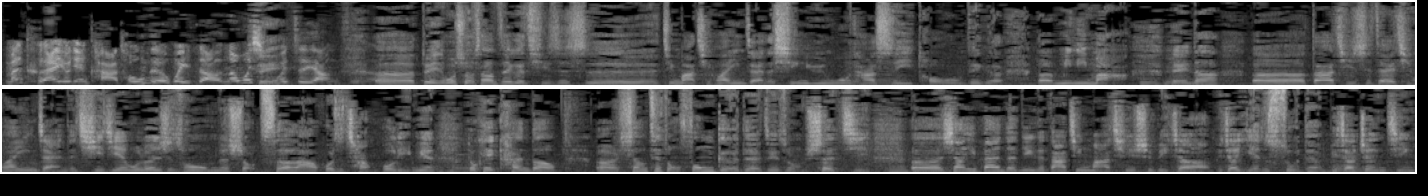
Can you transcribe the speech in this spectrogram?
蛮可爱，有点卡通的味道。那为什么会这样子？呃，对我手上这个其实是金马奇幻影展的幸运物，它是一头这个呃迷你马。对，那呃大家其实，在奇幻影展的期间，无论是从我们的手册啦，或是场部里面，都可以看到呃像这种风格的这种设计。呃，像一般的那个大金马，其实是比较比较严肃的，比较震惊。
